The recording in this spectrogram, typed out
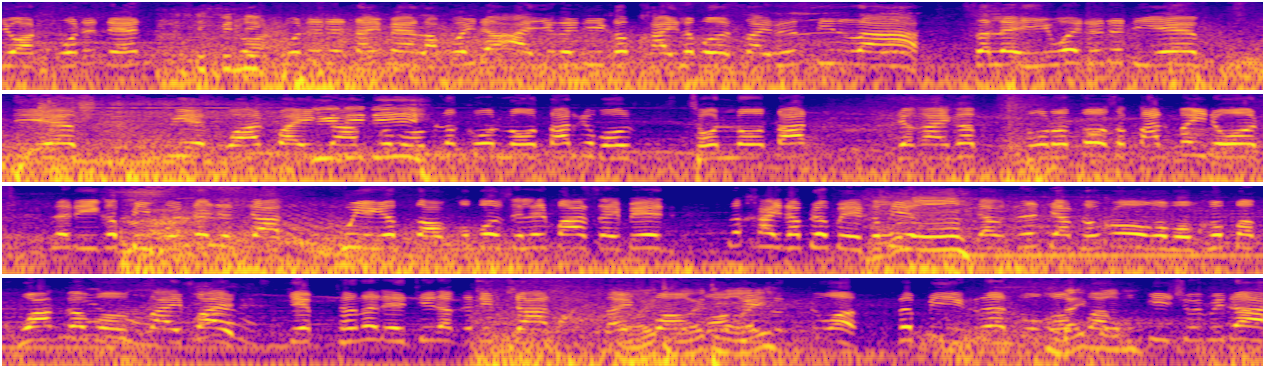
หยอดหัวเน้นไอ้ฟิๆหยนิอกดหัวเน้นๆไนท์แมร์หลับไว้ได้ ยังไงดีครับไข่ระเบิดใส่นั้นมิราสเลฮีไว้นั้นดีเอ็มดีเอ็มเวียนขวานไปกลับครับผมแล้วก็โลตัสครับผมชนโลตัส ยังไงครับโทรโตสตันไม่โดน และนี่ก็มีหัวใจจัดๆคุยกับต่อโกโบเซเลนมาใส่เบนแล้วใครทำดาเมจครับเนี่ยอย่างนั้นยามโทโร่ครับผมเขามาควักครับผมใส่ไป เก็บทางด้านเอจินักกระดิมชาติใส่ฟองของเป็นหนึ่งตัว แล้วมีอีกด้านตัวของฝั่งคุกกี้ช่วยไม่ได้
